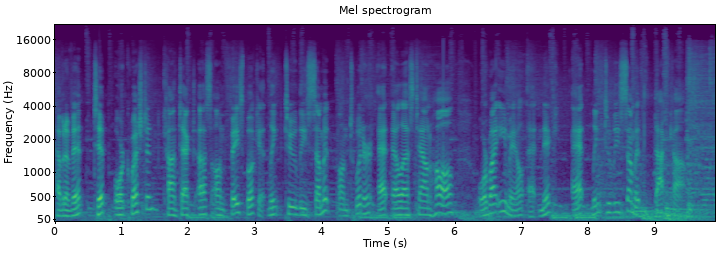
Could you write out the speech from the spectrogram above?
Have an event, tip, or question? Contact us on Facebook at Link to Lee's Summit, on Twitter at LS Town Hall, or by email at nick at linktoleesummit.com.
